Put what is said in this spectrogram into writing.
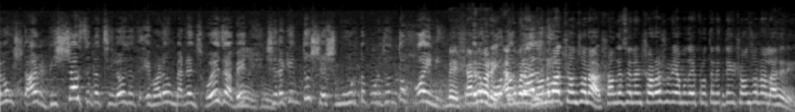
এবং তার বিশ্বাস যেটা ছিল যে এবারেও ম্যানেজ হয়ে যাবে সেটা কিন্তু শেষ মুহূর্ত পর্যন্ত হয়নি। ধন্যবাদ সঞ্জনা। সঙ্গে ছিলেন সরাসরি আমাদের প্রতিনিধি সঞ্জনা লাহিরি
